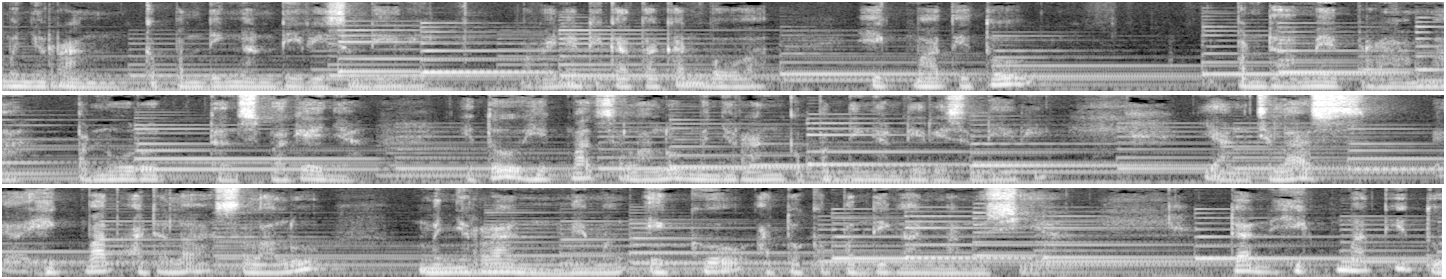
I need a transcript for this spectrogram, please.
menyerang kepentingan diri sendiri. Makanya dikatakan bahwa hikmat itu pendamai, peramah, penurut, dan sebagainya. Itu hikmat selalu menyerang kepentingan diri sendiri. Yang jelas, ya, hikmat adalah selalu menyerang memang ego atau kepentingan manusia. Dan hikmat itu,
